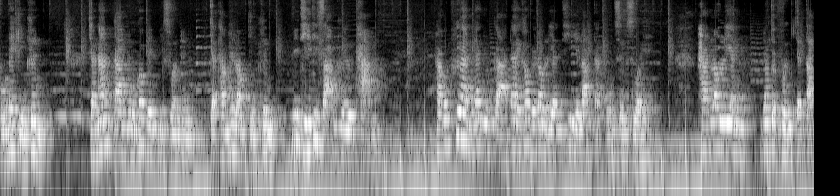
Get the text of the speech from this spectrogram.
ผมได้เก่งขึ้น ฉะนั้นการดูก็เป็นอีกส่วนหนึ่งจะทำให้เราเก่งขึ้น วิธีที่ 3 คือถาม หากเพื่อนได้มีโอกาสได้เข้าไปเล่าเรียนที่ร้านตัดผมเสริมสวย หากเราเรียนเราจะฝึกจะตัด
